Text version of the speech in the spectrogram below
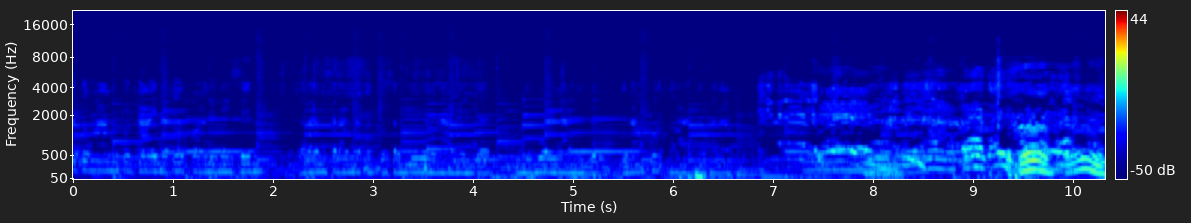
itong aming pagkain na to at palinisin. Maraming salamat din po sa buhay namin dyan, yung buhay namin doon. Yun lang po, maraming salamat. Ano?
